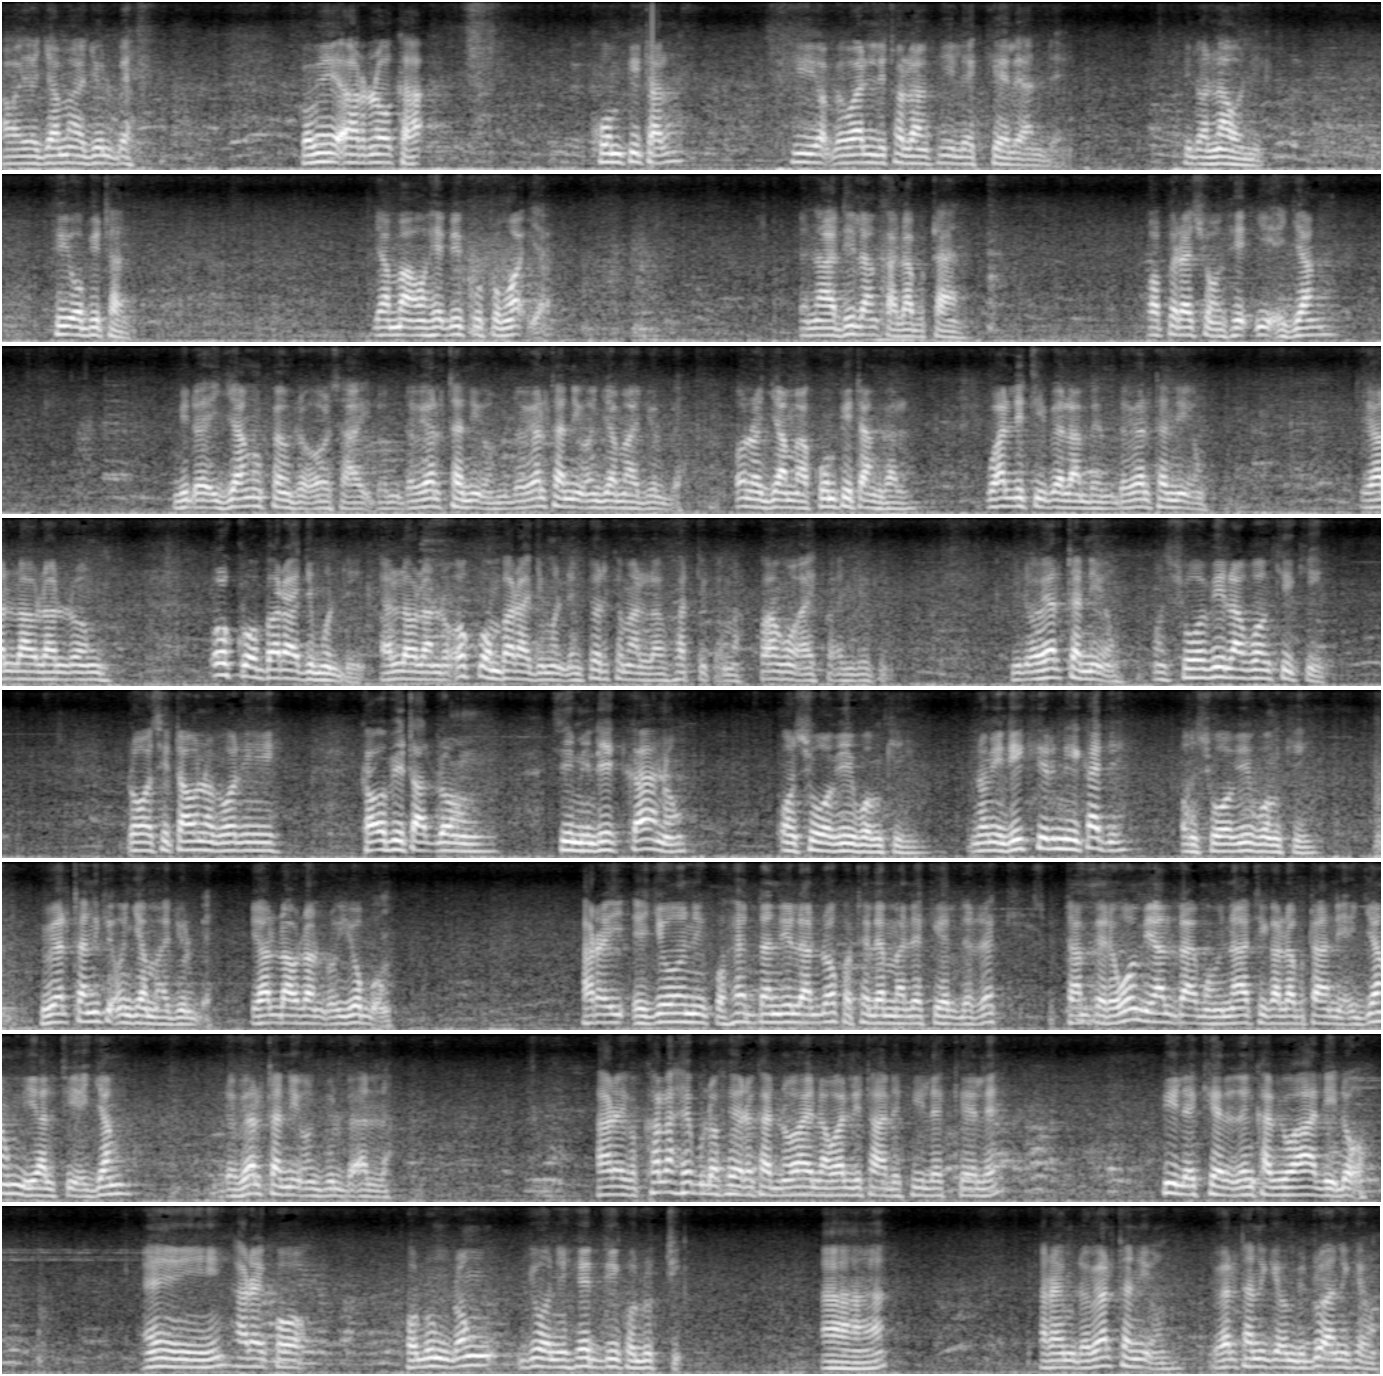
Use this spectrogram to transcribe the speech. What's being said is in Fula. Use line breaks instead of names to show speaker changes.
awa yo jama julɓe. Komi arno ka compital fi yoɓe wallitolan fi lekkele an ɗe hiɗo nawni fi hôpital ƴamma on heeɓi kutu moƴƴa. E naadilan ka labtani opération feƴƴi e jang. Miɗo e jang fewde o saahi ɗo miɗo weltani o miɗo weltani on jama julɓe. Ono jama kumpital ngal wallitiɓe lamɓe miɗo weltani on. Yo allah lan ɗon okku o baraji mum ɗi allah lan ɗon okku o baraji mum ɗin torkema allah fattike ma fango ay ko an jogui miɗo weltani on. On sowilan wonki ki ɗo si tawno woni ka hôpital ɗon simi dikkano on soowi wonki nomi dikkirni kadi on soowi wonki weltaniki on jama julɓe yo allah lan ɗo on haray e joni ko heddanilan ɗo ko telema lekkel ɗe rekki. Tampere wo mi yaldamo mi naati ka laɓtani e jang mi yalti e jang. Ɗo weltani on julɓe allah. Haray ko kala heɓuɗo feere kadi no wawino wallitade fi lekkele fi lekkele ɗen kami waali ɗo. Eyi haray ko ko ɗum ɗon joni heddi ko lutti. Aha haray miɗo weltani on. Weltanike on mbi du'anike on.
